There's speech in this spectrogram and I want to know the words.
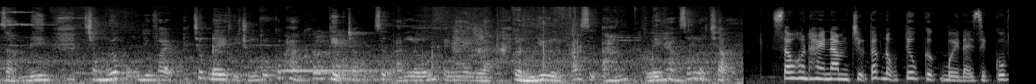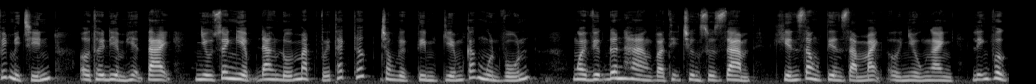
giảm đi. Trong nước cũng như vậy. Trước đây thì chúng tôi cấp hàng không kịp cho những dự án lớn. Cái này là gần như là các dự án lấy hàng rất là chậm sau hơn 2 năm chịu tác động tiêu cực bởi đại dịch COVID-19, ở thời điểm hiện tại, nhiều doanh nghiệp đang đối mặt với thách thức trong việc tìm kiếm các nguồn vốn. Ngoài việc đơn hàng và thị trường sụt giảm khiến dòng tiền giảm mạnh ở nhiều ngành, lĩnh vực,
